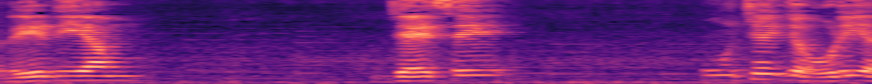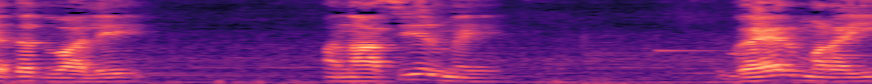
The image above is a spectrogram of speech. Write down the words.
रेडियम जैसे ऊँचे जहूरी अदद वाले अनासिर में गैर मरई,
